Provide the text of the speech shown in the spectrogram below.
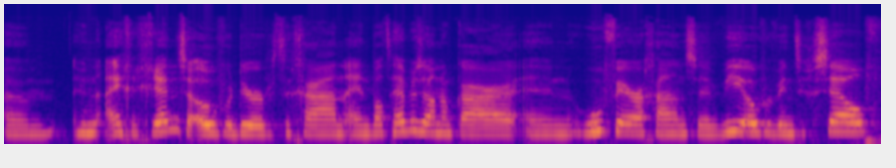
um, hun eigen grenzen over durven te gaan. En wat hebben ze aan elkaar? En hoe ver gaan ze? Wie overwint zichzelf?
